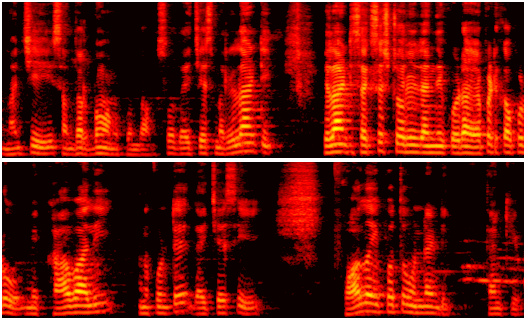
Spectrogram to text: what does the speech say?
మంచి సందర్భం అనుకుందాం. సో దయచేసి మరి ఇలాంటి ఇలాంటి సక్సెస్ స్టోరీలన్నీ కూడా ఎప్పటికప్పుడు మీకు కావాలి అనుకుంటే దయచేసి ఫాలో అయిపోతూ ఉండండి. Thank you.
